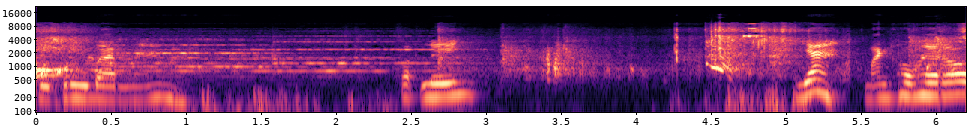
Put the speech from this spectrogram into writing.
ជាគ្រូបែបណាបាទគាត់លេងយ៉ាបាញ់ខុសហេរ៉ូ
